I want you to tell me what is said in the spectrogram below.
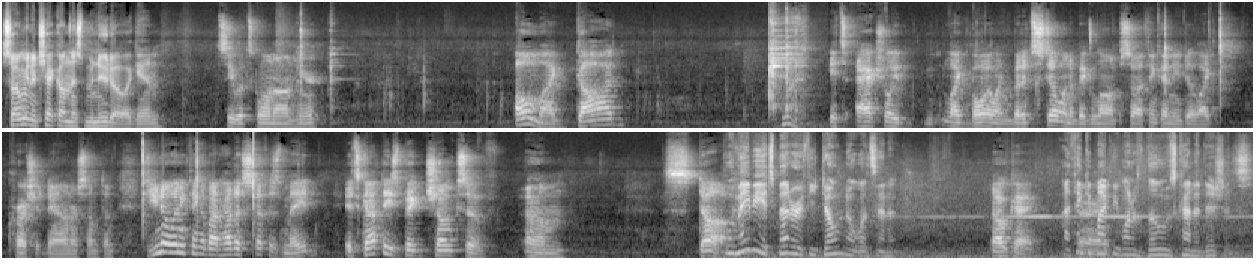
So I'm going to check on this menudo again, see what's going on here. Oh my god. It's actually like boiling, but it's still in a big lump, so I think I need to like crush it down or something. Do you know anything about how this stuff is made? It's got these big chunks of um stuff. Well, maybe it's better if you don't know what's in it. Okay. I think it All might be one of those kind of dishes.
